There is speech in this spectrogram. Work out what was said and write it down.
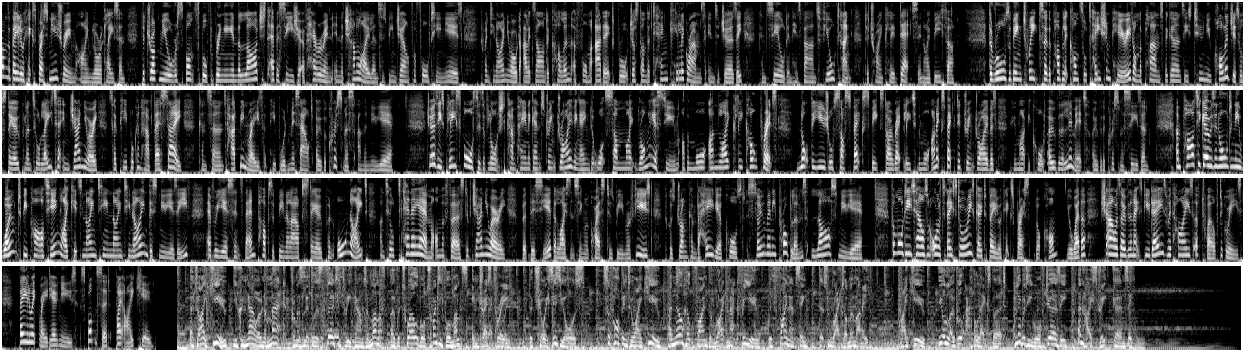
From the Bailiwick Express newsroom, I'm Laura Clayton. The drug mule responsible for bringing in the largest ever seizure of heroin in the Channel Islands has been jailed for 14 years. 29 year old Alexander Cullen, a former addict, brought just under 10 kilograms into Jersey, concealed in his van's fuel tank to try and clear debts in Ibiza. The rules are being tweaked so the public consultation period on the plans for Guernsey's two new colleges will stay open until later in January so people can have their say. Concerns had been raised that people would miss out over Christmas and the New Year. Jersey's police forces have launched a campaign against drink driving aimed at what some might wrongly assume are the more unlikely culprits. Not the usual suspects speaks directly to the more unexpected drink drivers who might be caught over the limit over the Christmas season. And partygoers in Alderney won't be partying like it's 1999 this New Year's Eve. Every year since then, pubs have been allowed to stay open all night until 10am on the 1st of January. But this year, the licensing request has been refused because drunken behaviour caused so many problems last New Year. For more details on all of today's stories, go to bailiwickexpress.com. Your weather showers over the next few days with highs of 12 degrees. Bailiwick Radio News, sponsored by IQ. At IQ, you can now own a Mac from as little as £33 a month over 12 or 24 months interest free. The choice is yours. So pop into IQ and they'll help find the right Mac for you with financing that's right on the money. IQ, your local Apple expert, Liberty Wharf, Jersey, and High Street, Guernsey.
